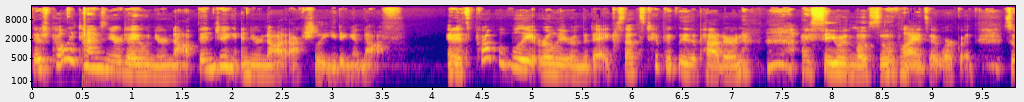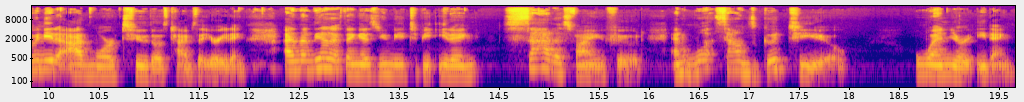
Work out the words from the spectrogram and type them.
there's probably times in your day when you're not binging and you're not actually eating enough. And it's probably earlier in the day because that's typically the pattern I see with most of the clients I work with. So we need to add more to those times that you're eating. And then the other thing is you need to be eating satisfying food and what sounds good to you when you're eating.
